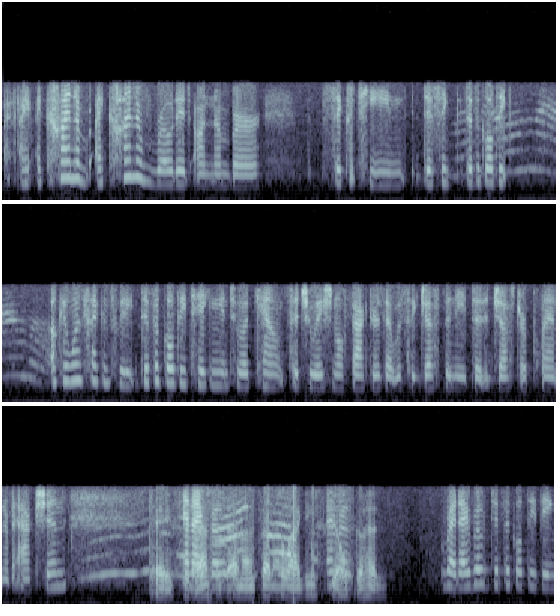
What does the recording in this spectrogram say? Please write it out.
I, I kind of I kind of wrote it on number 16 difficulty Okay, one second, sweetie. Difficulty taking into account situational factors that would suggest the need to adjust our plan of action. Okay, so and that's, wrote, and that's a lagging skill. Wrote, Go ahead. Right, I wrote difficulty being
